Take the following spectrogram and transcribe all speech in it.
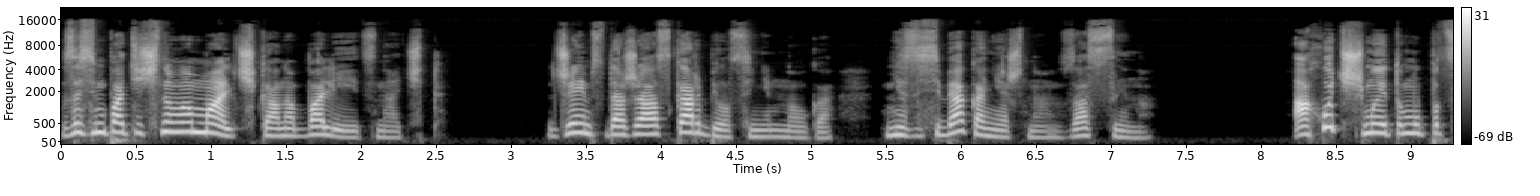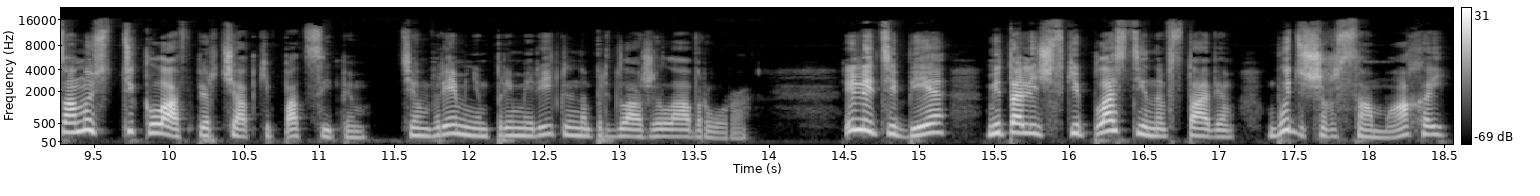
За симпатичного мальчика она болеет, значит. Джеймс даже оскорбился немного. Не за себя, конечно, за сына. «А хочешь, мы этому пацану стекла в перчатке подсыпем?» Тем временем примирительно предложила Аврора. «Или тебе металлические пластины вставим. Будешь росомахой».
